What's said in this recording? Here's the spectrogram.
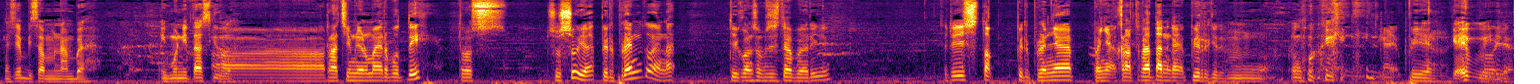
maksudnya bisa menambah imunitas gitu loh. Eh, rajin minum air putih terus susu ya bir brand itu enak dikonsumsi setiap hari jadi stok bir brandnya banyak kerat-keratan kayak bir gitu Hmm. kayak bir kayak Oh gitu. iya.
